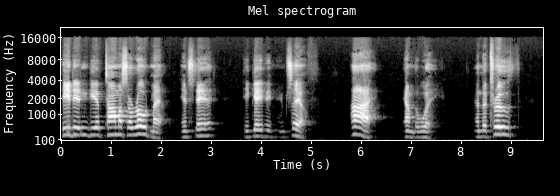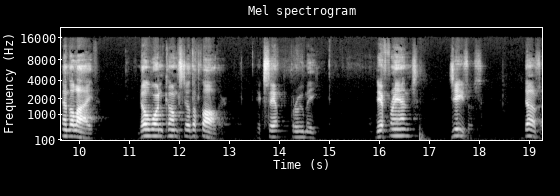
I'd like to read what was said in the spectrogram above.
He didn't give Thomas a roadmap. Instead, he gave him himself. I am the way and the truth and the life. No one comes to the Father except through me. Dear friends, Jesus doesn't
